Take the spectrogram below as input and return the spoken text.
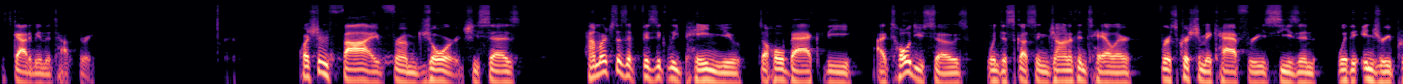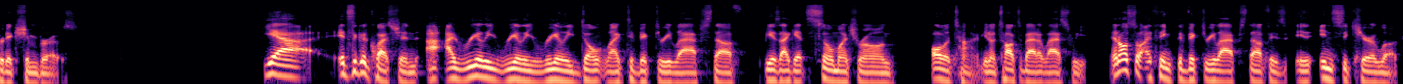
it's got to be in the top three. Question five from George. He says, how much does it physically pain you to hold back the I told you so's when discussing Jonathan Taylor versus Christian McCaffrey's season with the injury prediction bros? Yeah, it's a good question. I, I really, really, really don't like to victory lap stuff because I get so much wrong all the time. You know, talked about it last week. And also, I think the victory lap stuff is an insecure look.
